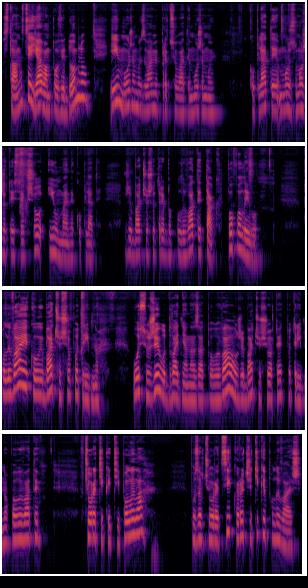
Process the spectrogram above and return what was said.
станеться, я вам повідомлю і можемо з вами працювати. Можемо купляти, мож, зможете, якщо і у мене купляти. Вже бачу, що треба поливати. Так, по поливу. Поливаю, коли бачу, що потрібно. Ось уже от два дні назад поливала, вже бачу, що опять потрібно поливати. Вчора тільки ті полила, позавчора ці, коротше, тільки поливаєш.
